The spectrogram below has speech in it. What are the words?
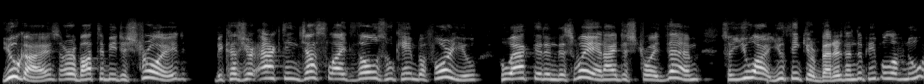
You guys are about to be destroyed because you're acting just like those who came before you who acted in this way and I destroyed them. So you are you think you're better than the people of Nuh?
